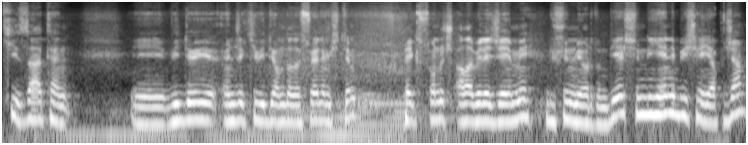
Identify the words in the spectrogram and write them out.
Ki zaten e, videoyu önceki videomda da söylemiştim. Pek sonuç alabileceğimi düşünmüyordum diye. Şimdi yeni bir şey yapacağım.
